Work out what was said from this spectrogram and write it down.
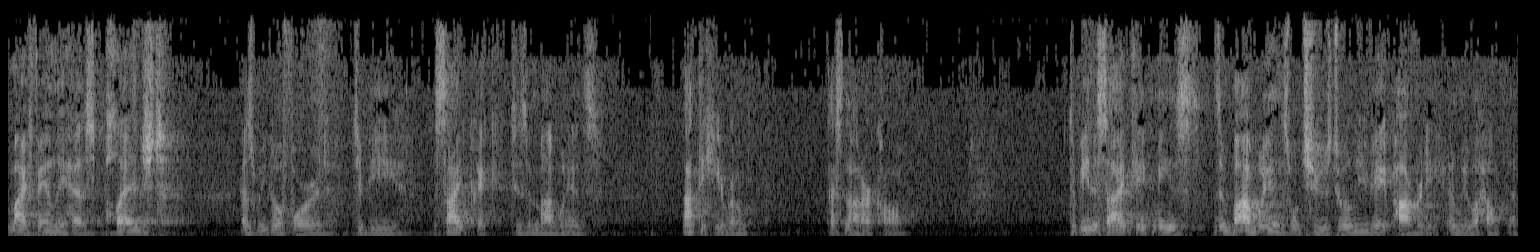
My family has pledged as we go forward to be the sidekick to Zimbabweans, not the hero. That's not our call. To be the sidekick means Zimbabweans will choose to alleviate poverty and we will help them.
